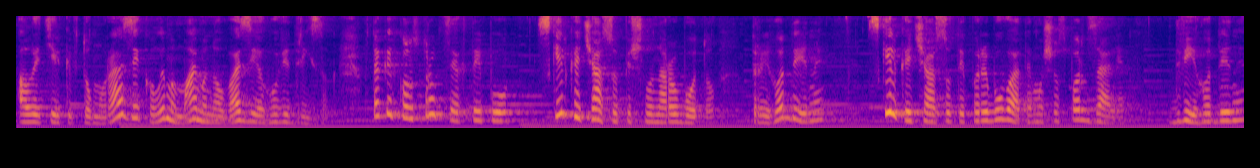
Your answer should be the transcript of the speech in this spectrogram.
але тільки в тому разі, коли ми маємо на увазі його відрізок. В таких конструкціях, типу, скільки часу пішло на роботу? Три години. Скільки часу ти перебуватимеш у спортзалі? Дві години.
